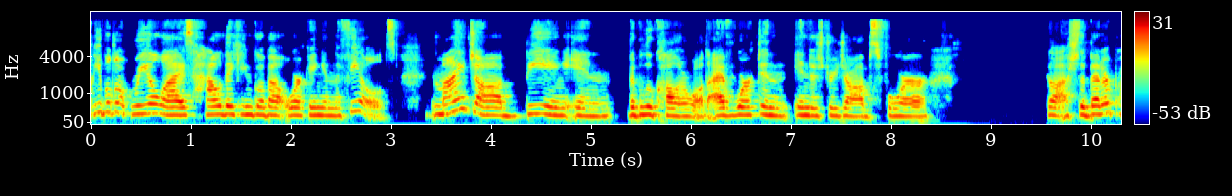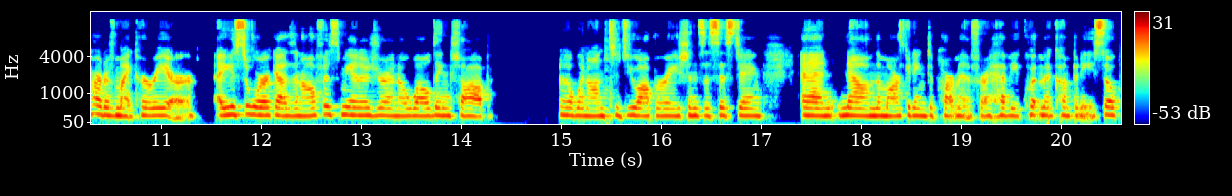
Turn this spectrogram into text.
people don't realize how they can go about working in the fields. My job being in the blue collar world, I've worked in industry jobs for gosh, the better part of my career. I used to work as an office manager in a welding shop. I went on to do operations assisting, and now I'm the marketing department for a heavy equipment company. So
